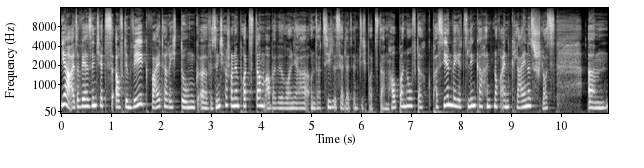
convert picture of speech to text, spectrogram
Ja, also wir sind jetzt auf dem Weg weiter Richtung, äh, wir sind ja schon in Potsdam, aber wir wollen ja, unser Ziel ist ja letztendlich Potsdam Hauptbahnhof. Da passieren wir jetzt linker Hand noch ein kleines Schloss. Ähm,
